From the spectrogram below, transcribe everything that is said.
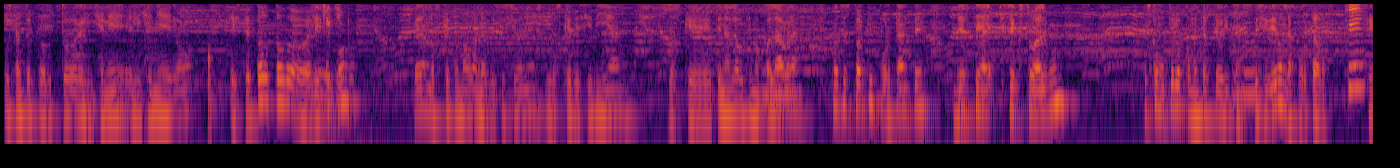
pues tanto el productor, el, ingenie- el ingeniero, este, todo, todo el, el equipo, equipo. eran los que tomaban las decisiones, los que decidían, los que tenían la última palabra. Entonces parte importante de este sexto álbum es como tú lo comentaste ahorita, decidieron la portada, Sí, ¿sí?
